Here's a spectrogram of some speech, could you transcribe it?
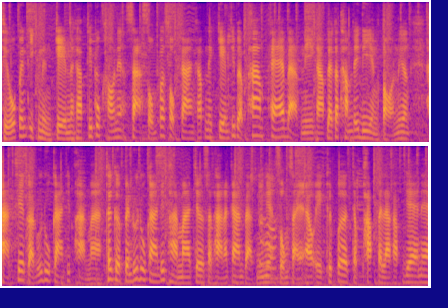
ถือว่าเป็นอีกหนึ่งเกมนะครับที่พวกเขาเนี่ยสะสมประสบการณ์ครับในเกมที่แบบห้ามแพ้แบบนี้ครับและก็ทำได้ดีอย่างต่อเนื่อง หากเทียบกับฤดูกาลที่ผ่านมา ถ้าเกิดเป็นฤดูกาลที่ผ่านมาเจอสถานการณ์แบบนี้เนี่ยอ่าฮะสงสัย LA Clippers จะพับไปแล้วครับแย่แน่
